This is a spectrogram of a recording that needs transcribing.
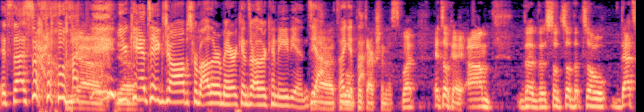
It's that sort of like Yeah, you can't take jobs from other Americans or other Canadians. Yeah, it's a I little get that. protectionist, but it's okay. Um, the the so so the, so that's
